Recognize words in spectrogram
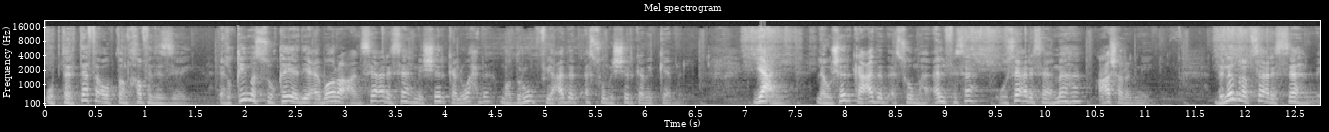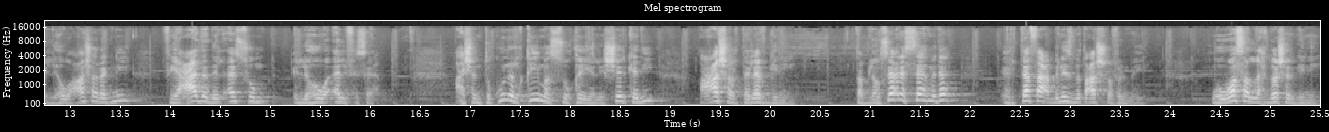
وبترتفع وبتنخفض إزاي؟ القيمة السوقية دي عبارة عن سعر سهم الشركة الواحدة مضروب في عدد أسهم الشركة بالكامل. يعني لو شركة عدد أسهمها 1000 سهم وسعر سهمها 10 جنيه. بنضرب سعر السهم اللي هو 10 جنيه في عدد الأسهم اللي هو 1000 سهم. عشان تكون القيمة السوقية للشركة دي 10000 جنيه. طب لو سعر السهم ده ارتفع بنسبة 10% ووصل ل 11 جنيه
